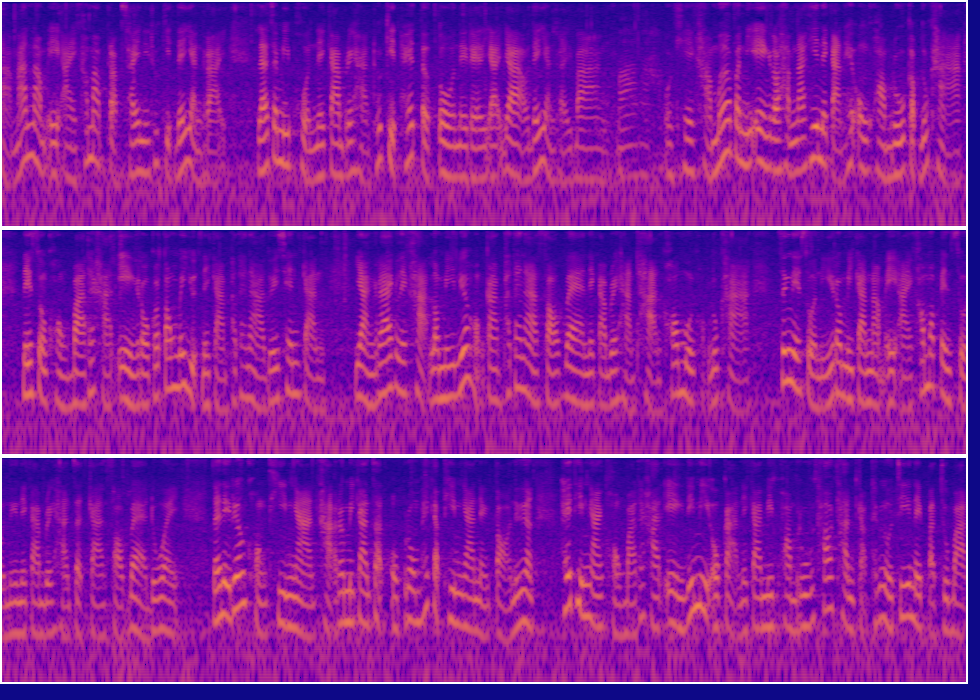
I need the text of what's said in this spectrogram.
สามารถนำ AI เข้ามาปรับใช้ในธุรกิจได้อย่างไร และจะมีผลในการบริหารธุรกิจให้เติบโตในระยะยาวได้อย่างไรบ้างบ้างอะค่ะโอเคค่ะ เมื่อวันนี้เองเราทำหน้าที่ในการให้องค์ความรู้กับลูกค้าในส่วนของบาร์ทคาร์เองเราก็ต้องไม่หยุดในการพัฒนาด้วยเช่นกัน อย่างแรกเลยค่ะ เรามีเรื่องของการพัฒนาซอฟต์แวร์ในการบริหารฐานข้อมูลของลูกค้า ซึ่งในส่วนนี้เรามีการนำ AI เข้ามาเป็นส่วนหนึ่งในการบริหารจัดการซอฟต์แวร์ด้วย และในเรื่องของทีมงานค่ะ เรามีการจัดอบรมให้กับทีมงานอย่างต่อเนื่อง ให้ทีมงานของบาร์ทคาร์เองได้มีโอกาสในการมีความรู้เท่าทันกับเทคโนโลยีในปัจจุบัน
